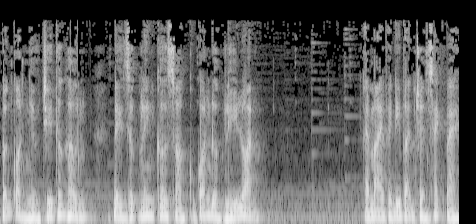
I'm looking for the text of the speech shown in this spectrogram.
Vẫn còn nhiều trí thức hơn Để dựng lên cơ sở của con đường lý luận. Ngày mai phải đi vận chuyển sách về.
